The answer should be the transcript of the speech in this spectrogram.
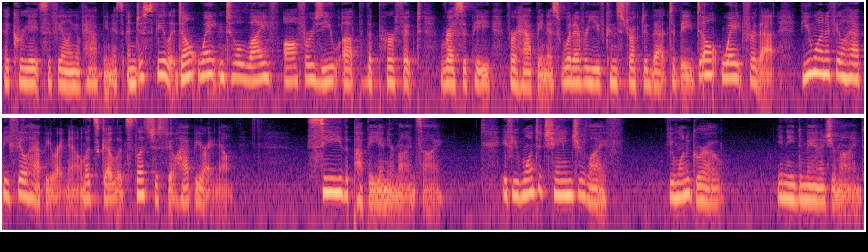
that creates the feeling of happiness and just feel it. Don't wait until life offers you up the perfect recipe for happiness, whatever you've constructed that to be. Don't wait for that. If you want to feel happy, feel happy right now. Let's go. Let's let's just feel happy right now. See the puppy in your mind's eye. If you want to change your life, if you want to grow, you need to manage your mind.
